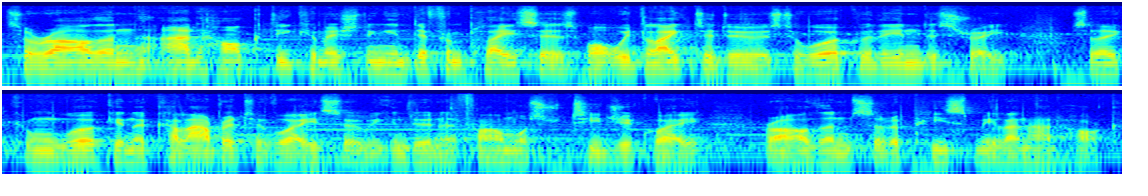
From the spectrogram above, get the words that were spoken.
So rather than ad hoc decommissioning in different places, what we'd like to do is to work with the industry so they can work in a collaborative way so we can do it in a far more strategic way rather than sort of piecemeal and ad hoc.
